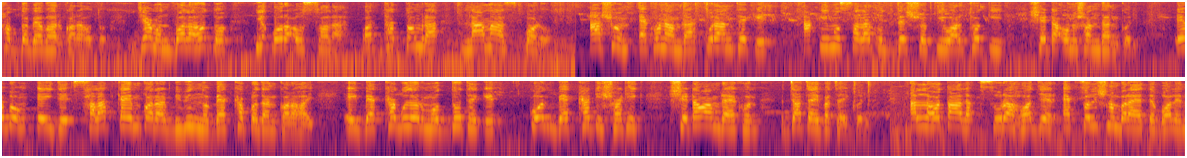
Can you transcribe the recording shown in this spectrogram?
শব্দ ব্যবহার করা হতো। যেমন বলা হতো ইকরা ও সলা অর্থাৎ তোমরা নামাজ পড়ো। আসুন, এখন আমরা কোরআন থেকে আকিমুসালার উদ্দেশ্য কি, অর্থ কি, সেটা অনুসন্ধান করি। এবং এই যে সালাদ কায়েম করার বিভিন্ন ব্যাখ্যা প্রদান করা হয়, এই ব্যাখ্যাগুলোর মধ্য থেকে কোন ব্যাখ্যাটি সঠিক, সেটাও আমরা এখন যাচাই বাছাই করি। আল্লাহ তাআলা সূরা হজের একচল্লিশ নম্বর আয়াতে বলেন,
